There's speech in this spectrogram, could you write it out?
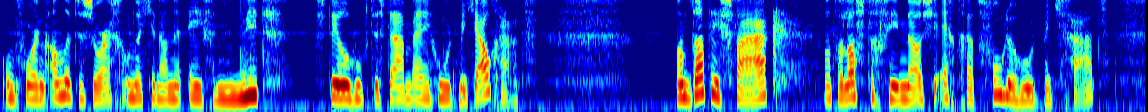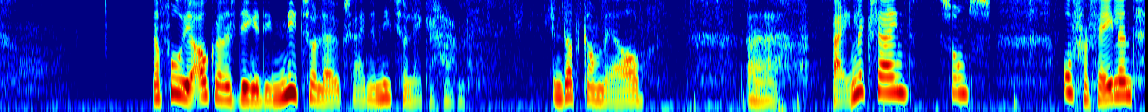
om voor een ander te zorgen, omdat je dan even niet stil hoeft te staan bij hoe het met jou gaat? Want dat is vaak wat we lastig vinden als je echt gaat voelen hoe het met je gaat. Dan voel je ook wel eens dingen die niet zo leuk zijn en niet zo lekker gaan. En dat kan wel uh, pijnlijk zijn soms. Of vervelend.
